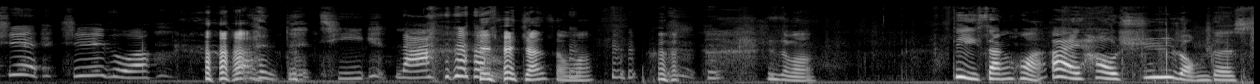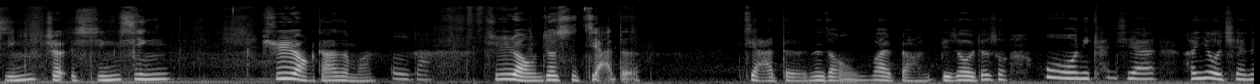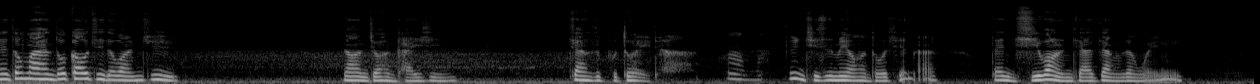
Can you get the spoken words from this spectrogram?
是失落很奇拉。你在讲什么？是什么？第三话，爱好虚荣的行者行星。虚荣叫什么？不知道。虚荣就是假的，假的那种外表。比如说，我就说，哦，你看起来很有钱呢，都买很多高级的玩具，然后你就很开心。这样是不对的，妈妈，因为你其实没有很多钱啊，但你希望人家这样认为你，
